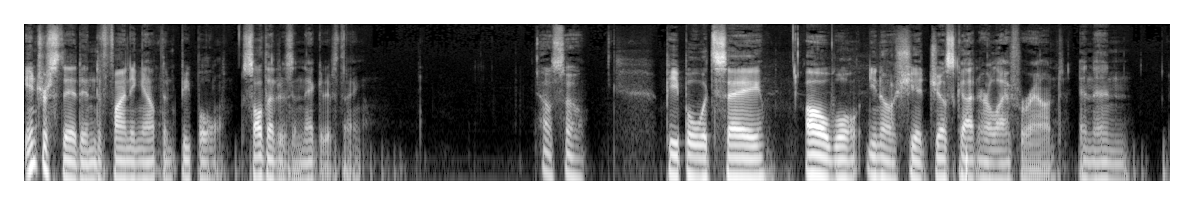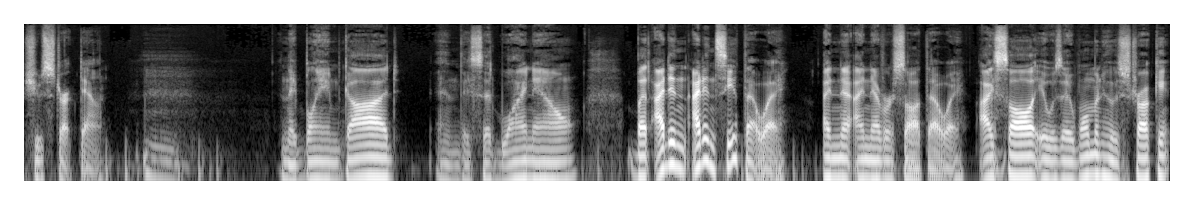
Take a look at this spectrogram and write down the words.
interested into finding out that people saw that as a negative thing. How so? People would say, "Oh, well, you know, she had just gotten her life around, and then she was struck down." Mm. And they blamed God, and they said, "Why now?" But I didn't. I didn't see it that way. I, ne- I never saw it that way. I saw it was a woman who was struggling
